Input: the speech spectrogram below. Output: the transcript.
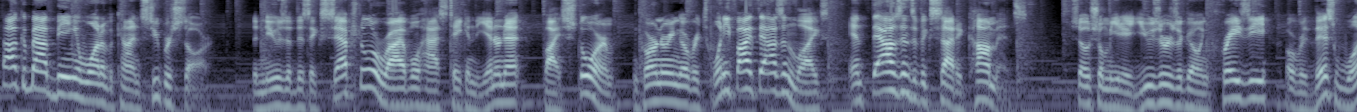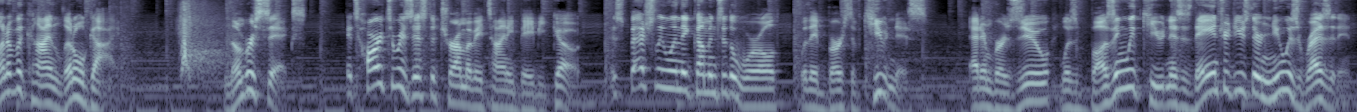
talk about being a one-of-a-kind superstar. The news of this exceptional arrival has taken the internet by storm, garnering over 25,000 likes and thousands of excited comments. Social media users are going crazy over this one-of-a-kind little guy. Number 6. It's hard to resist the charm of a tiny baby goat, especially when they come into the world with a burst of cuteness. Edinburgh Zoo was buzzing with cuteness as they introduced their newest resident,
